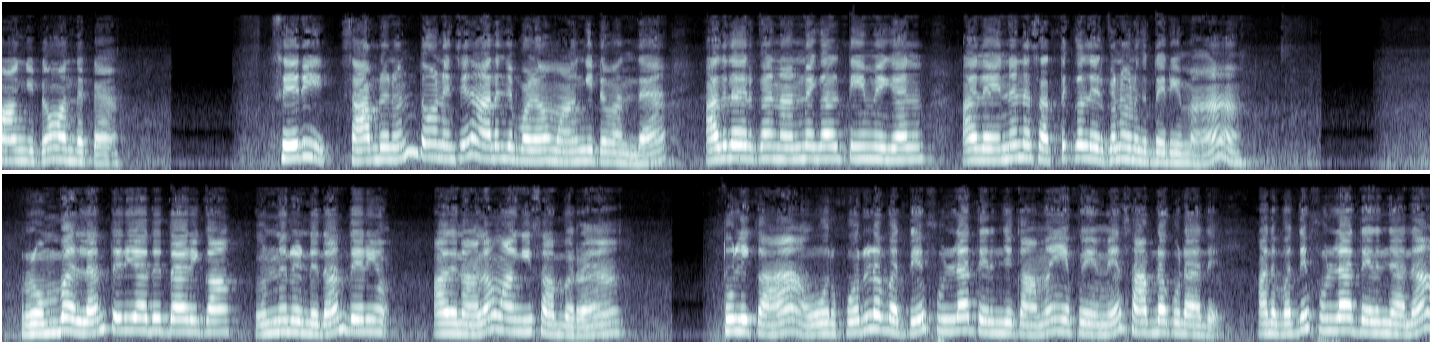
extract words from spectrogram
வாங்கிட்டும் வந்துட்டேன். சரி சாப்பிடணும்னு தோணுச்சு. ஆரஞ்சு பழம் வாங்கிட்டு வந்தேன். அதில் இருக்க நன்மைகள் தீமைகள் அதில் என்னென்ன சத்துக்கள் இருக்குன்னு உனக்கு தெரியுமா? ரொம்ப எல்லாம் தெரியாது தாரிகா. ஒன்று ரெண்டு தான் தெரியும். அதனால் வாங்கி சாப்பிட்றேன். துளிக்கா ஒரு பொருளை பற்றி ஃபுல்லாக தெரிஞ்சுக்காமல் எப்பயுமே சாப்பிடக்கூடாது. அதை பற்றி ஃபுல்லாக தெரிஞ்சாதான்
